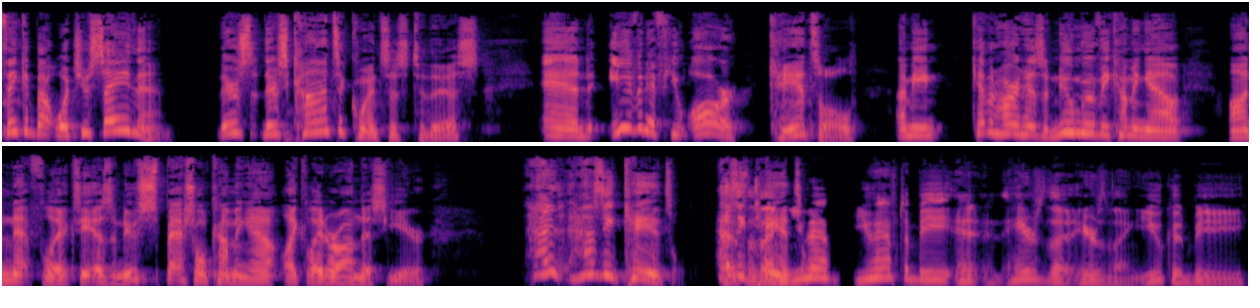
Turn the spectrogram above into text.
Think about what you say then. There's there's consequences to this, and even if you are canceled, I mean, Kevin Hart has a new movie coming out on Netflix. He has a new special coming out like later on this year. Has, has he canceled? Has That's he the thing. canceled? You have you have to be. Here's the here's the thing. You could be,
